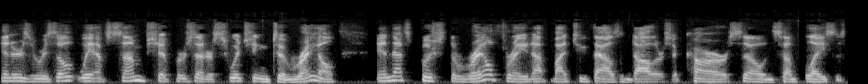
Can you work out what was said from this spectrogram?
And as a result, we have some shippers that are switching to rail, and that's pushed the rail freight up by $2,000 a car or so in some places.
